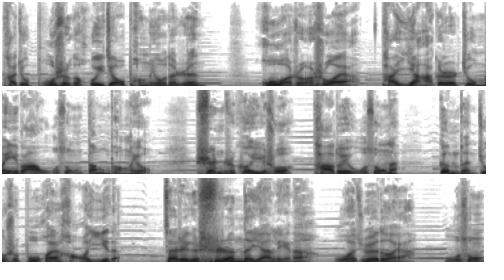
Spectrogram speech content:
他就不是个会交朋友的人，或者说呀，他压根儿就没把武松当朋友，甚至可以说他对武松呢根本就是不怀好意的。在这个施恩的眼里呢，我觉得呀，武松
